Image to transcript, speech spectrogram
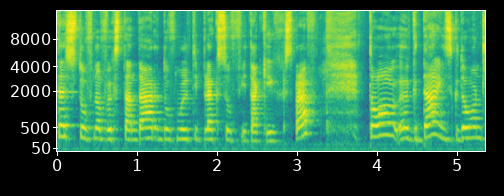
testów, nowych standardów, multiplexów i takich spraw, to Gdańsk dołączył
